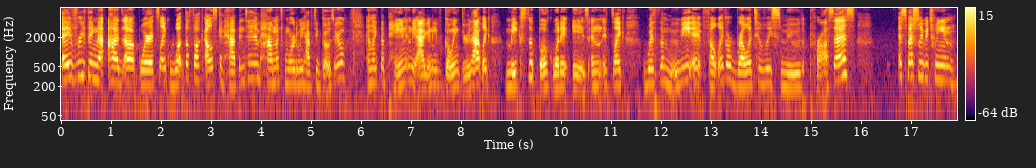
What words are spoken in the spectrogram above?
everything that adds up where it's like what the fuck else can happen to him? How much more do we have to go through? And like the pain and the agony of going through that like makes the book what it is. And it's like with the movie it felt like a relatively smooth process especially between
